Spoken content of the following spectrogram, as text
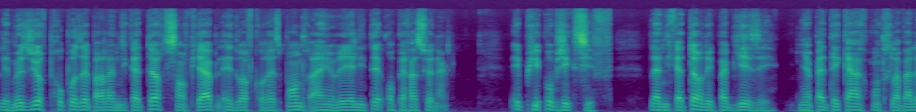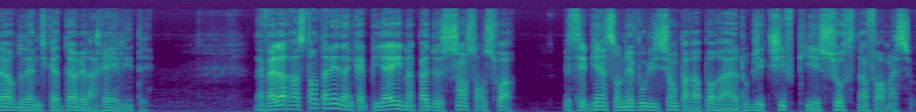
Les mesures proposées par l'indicateur sont fiables et doivent correspondre à une réalité opérationnelle. Et puis objectif. L'indicateur n'est pas biaisé. Il n'y a pas d'écart entre la valeur de l'indicateur et la réalité. La valeur instantanée d'un KPI n'a pas de sens en soi, mais c'est bien son évolution par rapport à un objectif qui est source d'information.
